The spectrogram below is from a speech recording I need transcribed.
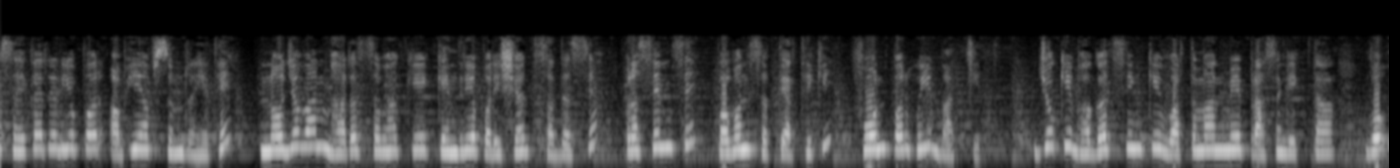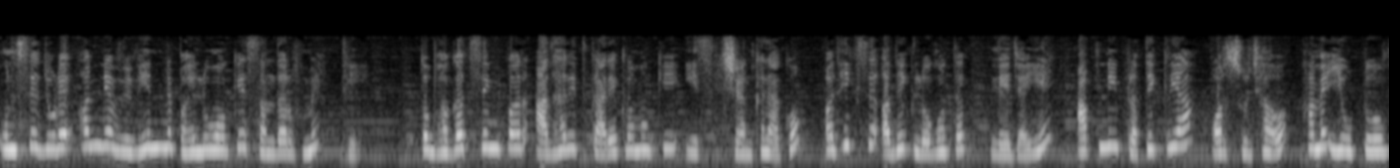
सहकार रेडियो पर अभी आप सुन रहे थे नौजवान भारत सभा के केंद्रीय परिषद सदस्य प्रसेन से पवन सत्यार्थी की फ़ोन पर हुई बातचीत, जो कि भगत सिंह की वर्तमान में प्रासंगिकता व उनसे जुड़े अन्य विभिन्न पहलुओं के संदर्भ में थी। तो भगत सिंह पर आधारित कार्यक्रमों की इस श्रृंखला को अधिक से अधिक लोगों तक ले जाइए। अपनी प्रतिक्रिया और सुझाव हमें यूट्यूब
